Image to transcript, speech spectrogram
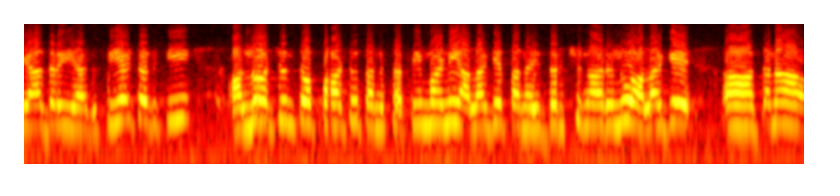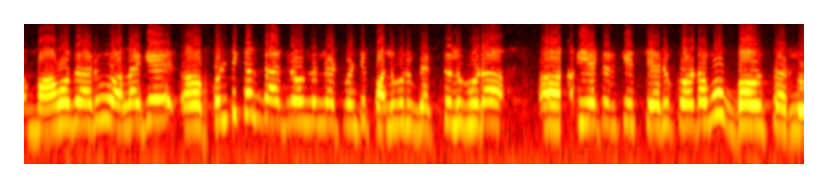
గ్యాదర్ అయ్యారు? థియేటర్కి అల్లు అర్జున్తో పాటు తన సతీమణి అలాగే తన ఇద్దరు చిన్నారులు అలాగే ఆ, తన మామగారు అలాగే పొలిటికల్ బ్యాక్గ్రౌండ్ ఉన్నటువంటి పలువురు వ్యక్తులు కూడా థియేటర్కి చేరుకోవడము బౌన్సర్లు.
